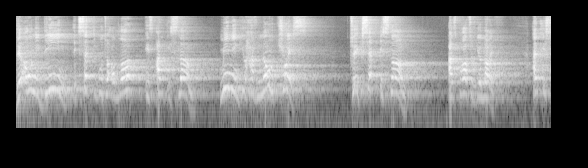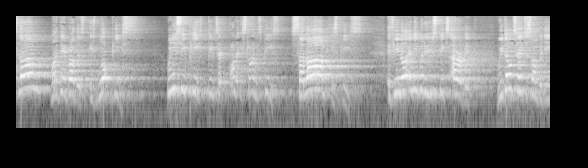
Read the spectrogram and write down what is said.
The only deen acceptable to Allah is al-Islam. Meaning you have no choice to accept Islam as part of your life. And Islam, my dear brothers, is not peace. When you see peace, people say, brother, Islam is peace. Salam is peace. If you know anybody who speaks Arabic, we don't say to somebody,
